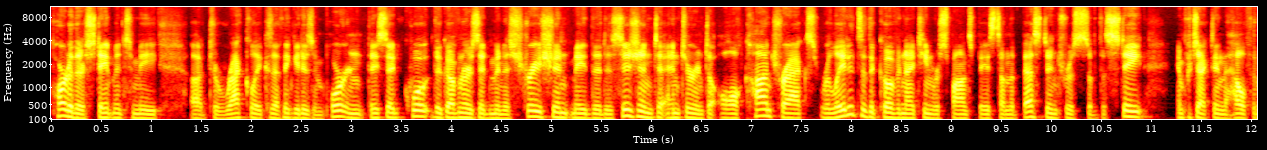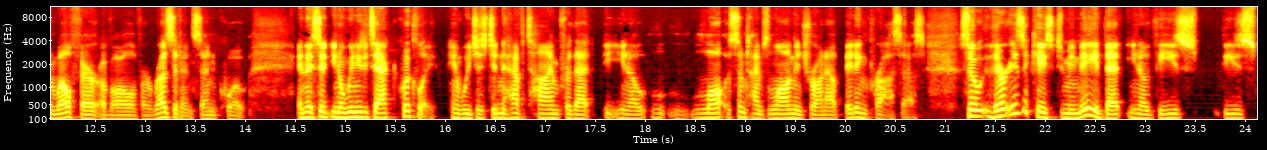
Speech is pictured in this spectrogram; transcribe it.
part of their statement to me uh, directly because I think it is important. They said, quote, the governor's administration made the decision to enter into all contracts related to the COVID-19 response based on the best interests of the state and protecting the health and welfare of all of our residents, end quote. And they said, you know, we needed to act quickly, and we just didn't have time for that, you know, long, sometimes long and drawn out bidding process. So there is a case to be made that you know these these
